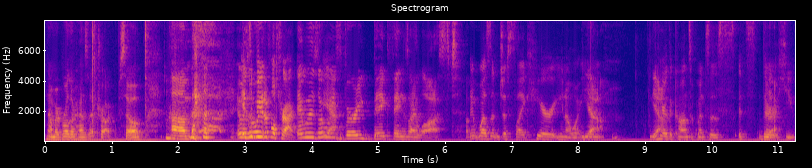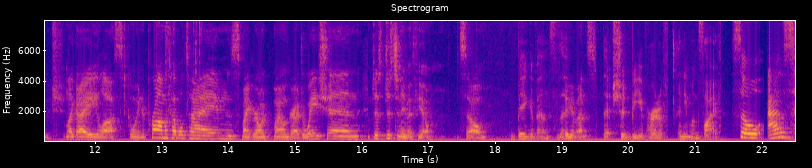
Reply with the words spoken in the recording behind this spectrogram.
now my brother has that truck. So um, it was a always, beautiful truck. It was always yeah. very big things I lost. It wasn't just like here, you know what? You, yeah. Yeah. Hear the consequences. It's they're yeah. huge. Like I lost going to prom a couple times, my my own graduation, just just to name a few. So big events that, big events that should be a part of anyone's life. So as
